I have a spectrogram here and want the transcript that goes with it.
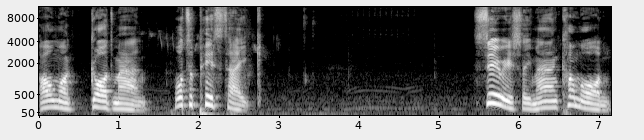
Oh my god, man. What a piss take. Seriously, man. Come on.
